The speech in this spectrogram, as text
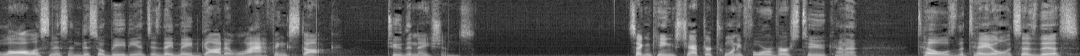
lawlessness and disobedience is they'd made God a laughing stock to the nations. 2 Kings chapter 24 verse 2 kind of tells the tale. It says this,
